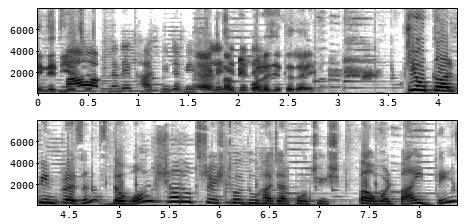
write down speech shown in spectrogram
এনে দিয়েছে। আপনাদের খাটনিটা বিফলে যেতে বিফলে যেতে দেয়নি। Keo Karpin presents the world শারদ শ্রেষ্ঠ দু হাজার পঁচিশ পাওয়ার্ড বাই দেশ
